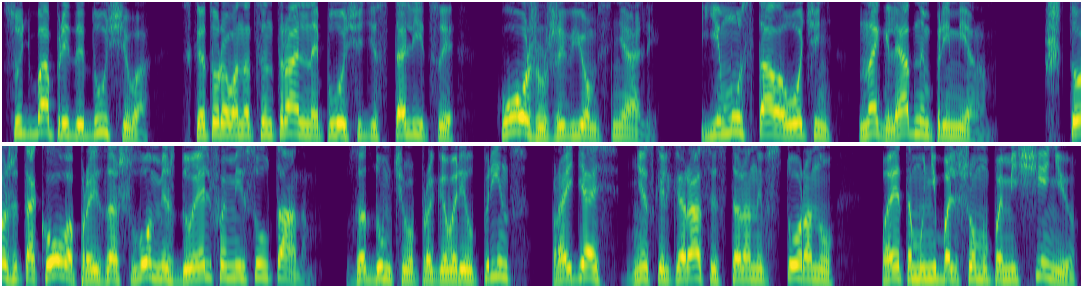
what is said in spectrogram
Судьба предыдущего, с которого на центральной площади столицы кожу живьем сняли, ему стало очень наглядным примером. Что же такого произошло между эльфами и султаном? Задумчиво проговорил принц, пройдясь несколько раз из стороны в сторону по этому небольшому помещению,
